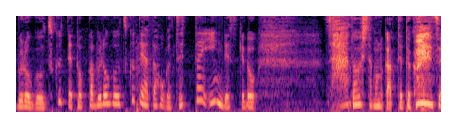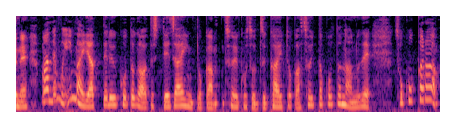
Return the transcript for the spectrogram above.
ブログを作って、特化ブログを作ってやった方が絶対いいんですけど、さあ、どうしたものかってところですね。まあでも今やってることが私デザインとか、それこそ図解とかそういったことなので、そこから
